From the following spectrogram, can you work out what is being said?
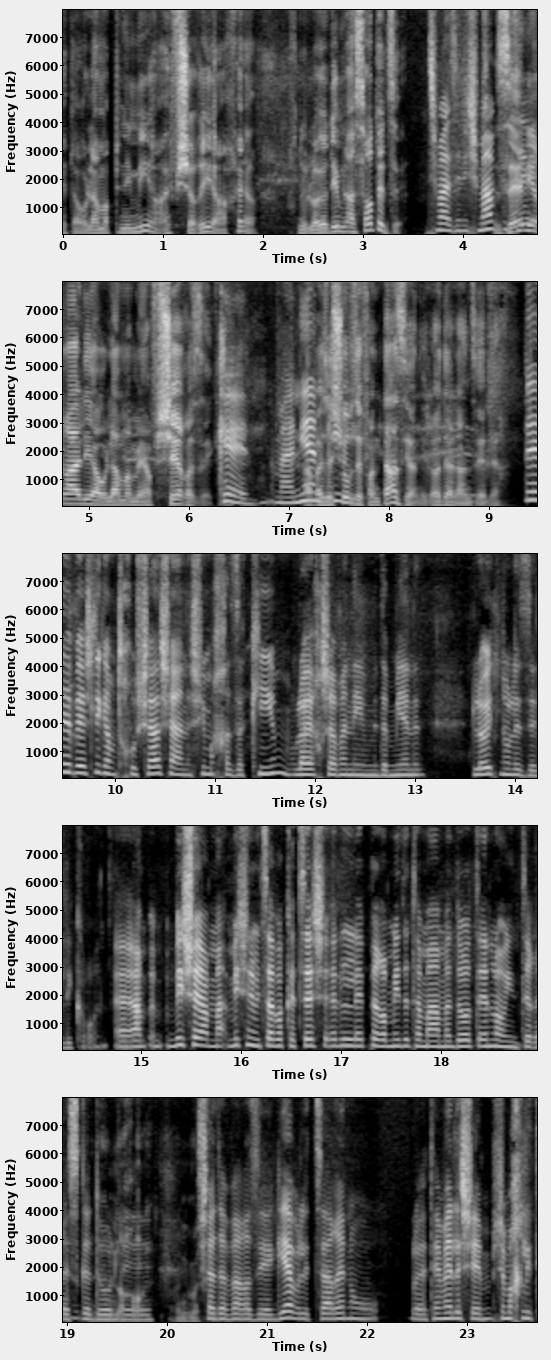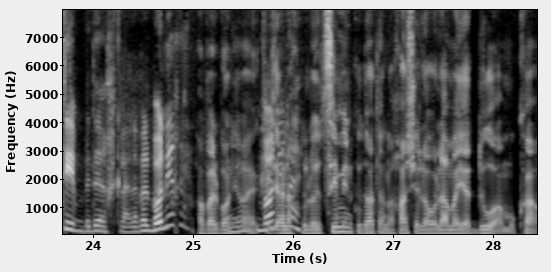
את העולם הפנימי האפשרי האחר. אנחנו לא יודעים לעשות את זה. תשמע, זה נשמע... זה נראה לי העולם המאפשר הזה. כן, מעניין. אבל זה כי- שוב, זה פנטזיה, אני לא יודע לאן זה ילך. ויש לי גם תחושה שהאנשים החזקים, אולי עכשיו אני מדמיינת, לא ייתנו לזה לקרות. אה, מי, ש... מי שנמצא בקצה של פירמידת המעמדות, אין לו אינטרס גדול נכון, אה. שהדבר הזה יגיע, ולצערנו, לא הם אלה שהם, שמחליטים בדרך כלל, אבל בוא נראה. אבל בוא נראה, בוא כי נראה. אנחנו לא יוצאים מנקודת הנחה של העולם הידוע, המוכר.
